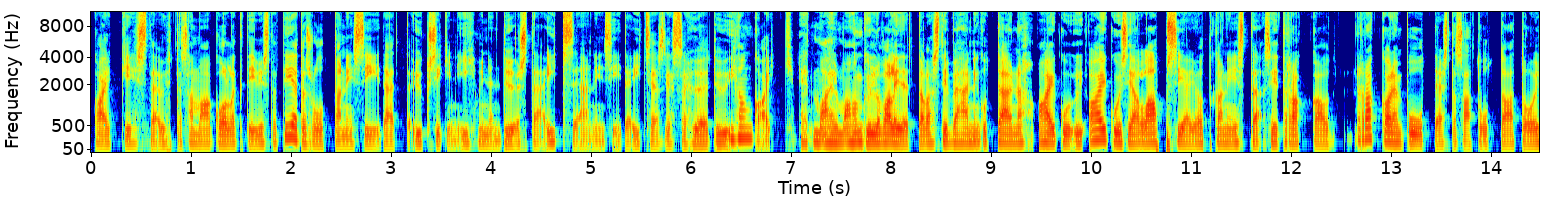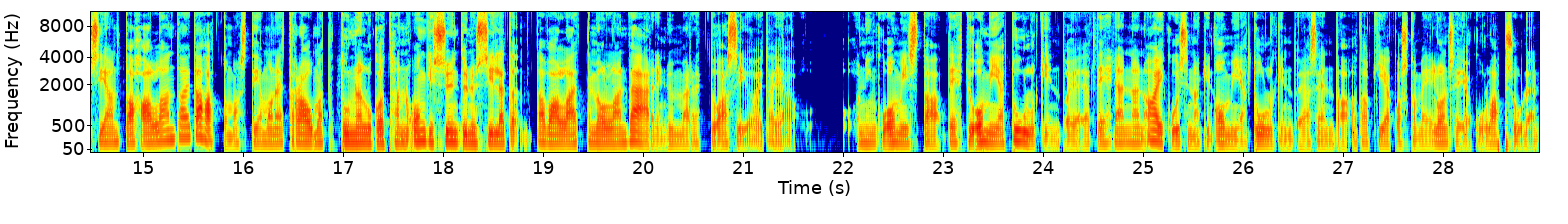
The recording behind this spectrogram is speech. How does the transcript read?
kaikki sitä yhtä samaa kollektiivista tietoisuutta, niin siitä, että yksikin ihminen työstää itseään, niin siitä itse asiassa hyötyy ihan kaikki. Et maailma on kyllä valitettavasti vähän niin kuin täynnä aiku, aikuisia lapsia, jotka niistä siitä rakkaud, rakkauden puutteesta satuttaa toisiaan tahallaan tai tahattomasti. Ja monet traumat, tunnelukothan onkin syntynyt sillä t- tavalla, että me ollaan väärin ymmärretty asioita ja niin kuin omista, tehty omia tulkintoja ja tehdään näin aikuisinakin omia tulkintoja sen ta- takia, koska meillä on se joku lapsuuden,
